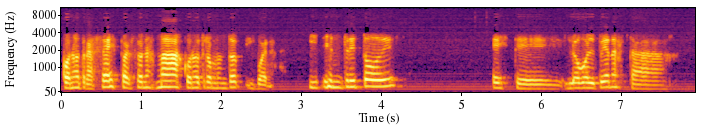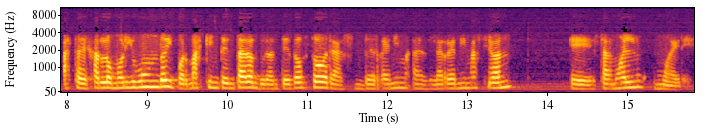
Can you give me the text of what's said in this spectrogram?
con otras seis personas más, con otro montón, y bueno, y entre todos este, lo golpean hasta, hasta dejarlo moribundo y por más que intentaron durante dos horas de la reanimación, eh, Samuel muere.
